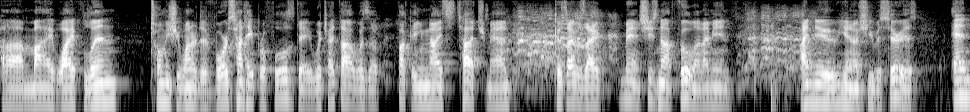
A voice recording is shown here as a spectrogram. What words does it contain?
Uh, my wife, Lynn, told me she wanted a divorce on April Fool's Day, which I thought was a fucking nice touch, man. Because I was like, man, she's not fooling. I mean, I knew, you know, she was serious. And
